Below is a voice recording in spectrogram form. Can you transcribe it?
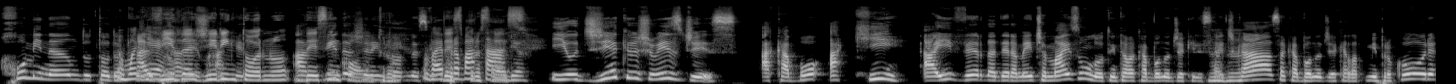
ruminando todo É aquele- A guerra, vida gira em torno a desse vida encontro. gira em torno desse Vai processo. batalha. e o dia que o juiz diz acabou aqui, aí verdadeiramente é mais um luto. Então acabou no dia que ele sai de Uhum. casa, acabou no dia que ela me procura,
